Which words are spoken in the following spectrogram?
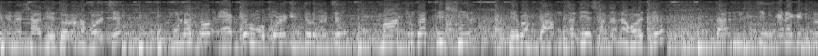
এখানে সাজিয়ে তোলানো হয়েছে। মূলত একদম ওপরে কিন্তু রয়েছে মা দুর্গার ত্রিশূল এবং গামছা দিয়ে সাজানো হয়েছে। তার নিচে এখানে কিন্তু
